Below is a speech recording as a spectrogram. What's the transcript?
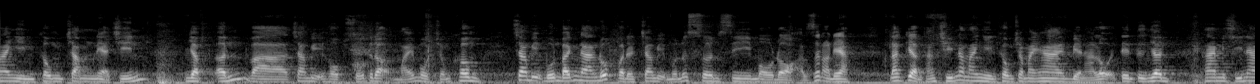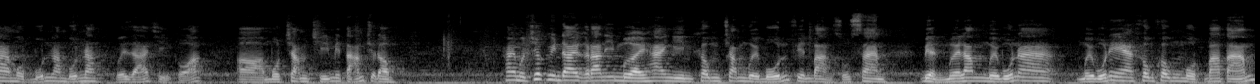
2009 nhập ấn và trang bị hộp số tự động máy 1.0 trang bị 4 bánh nang đúc và được trang bị một nút sơn xi si màu đỏ rất là đẹp. Đăng kiểm tháng 9 năm 2022 biển Hà Nội tên tư nhân 29A14545 với giá chỉ có à, uh, 198 triệu đồng. Hay một chiếc Hyundai Grand i10 2014 phiên bản số sàn biển 15 14A 14E 00138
